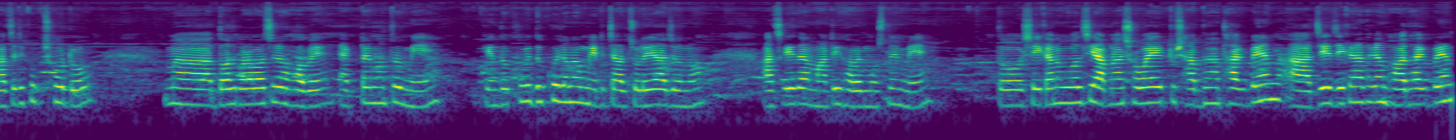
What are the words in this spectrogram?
বাচ্চাটি খুব ছোট দশ বারো বছরের হবে, একটাই মাত্র মেয়ে। কিন্তু খুবই দুঃখজনক মেয়েটি চাল চলে যাওয়ার জন্য। আজকেই তার মাটি হবে মুসলিম মেয়ে। তো সেই কারণে বলছি, আপনারা সবাই একটু সাবধানে থাকবেন, আর যে যেখানে থাকেন ভালো থাকবেন,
